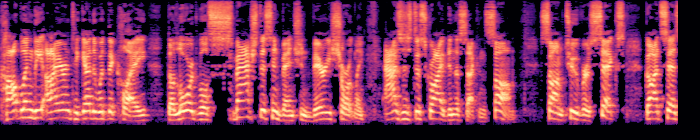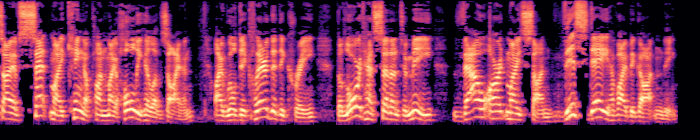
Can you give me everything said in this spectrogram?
cobbling the iron together with the clay, the Lord will smash this invention very shortly, as is described in the second Psalm. Psalm 2, verse 6, God says, I have set my king upon my holy hill of Zion. I will declare the decree. The Lord has said unto me, Thou art my son. This day have I begotten thee.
